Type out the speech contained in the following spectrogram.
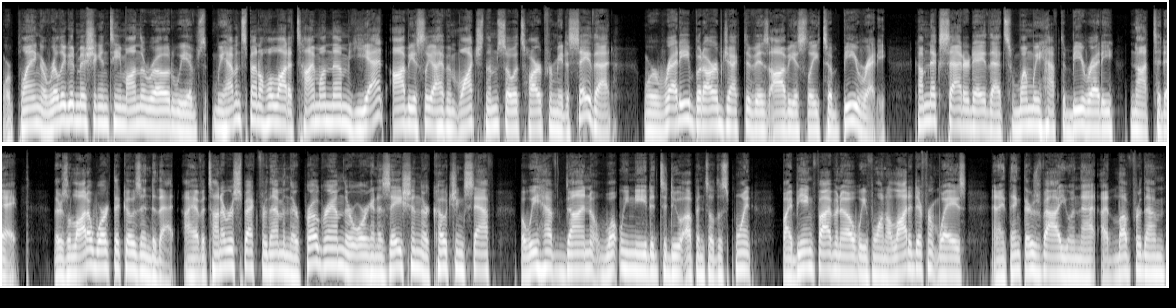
We're playing a really good Michigan team on the road. We have we haven't spent a whole lot of time on them yet. Obviously, I haven't watched them, so it's hard for me to say that. We're ready, but our objective is obviously to be ready. Come next Saturday, that's when we have to be ready, not today. There's a lot of work that goes into that. I have a ton of respect for them and their program, their organization, their coaching staff, but we have done what we needed to do up until this point. By being 5 and 0, we've won a lot of different ways, and I think there's value in that. I'd love for them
